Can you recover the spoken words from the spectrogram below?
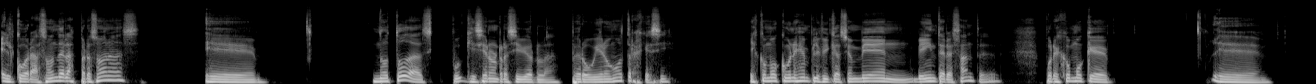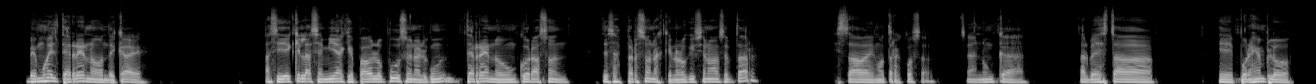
el corazón de las personas, eh, no todas quisieron recibirla, pero hubieron otras que sí. Es como que una ejemplificación bien, bien interesante, porque es como que eh, vemos el terreno donde cae. Así de que la semilla que Pablo puso en algún terreno, un corazón de esas personas que no lo quisieron aceptar, estaba en otra cosa. O sea, nunca, tal vez estaba, eh, por ejemplo,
